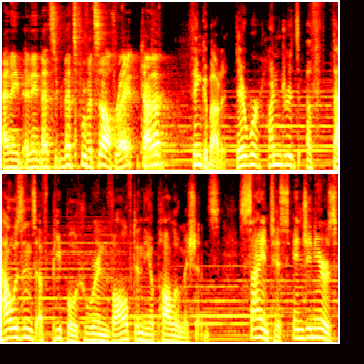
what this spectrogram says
I think I think that's that's proof itself, right? Kind of. Think about it. There were hundreds of thousands of people who were involved in the Apollo missions. Scientists, engineers,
